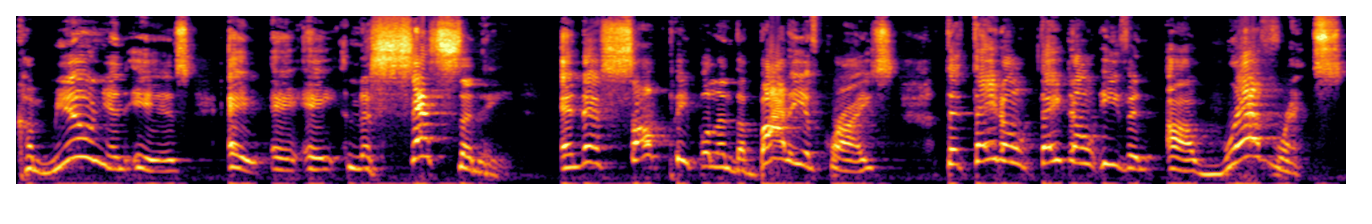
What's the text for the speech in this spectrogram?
communion is a, a, a necessity and there's some people in the body of Christ that they don't they don't even uh, reverence.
